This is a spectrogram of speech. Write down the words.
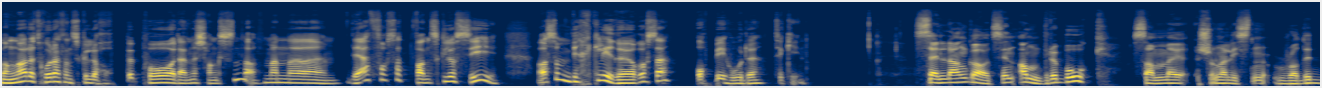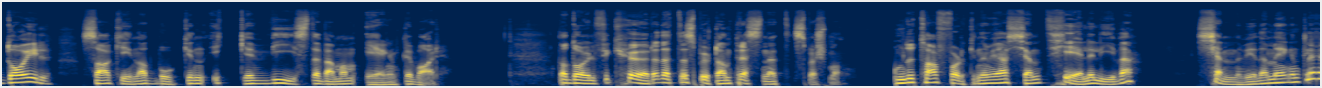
Mange hadde trodd at han skulle hoppe på denne sjansen, da, men uh, det er fortsatt vanskelig å si hva som virkelig rører seg oppi hodet til Keane. Selv da han ga ut sin andre bok, sammen med journalisten Roddy Doyle, sa Keane at boken ikke viste hvem han egentlig var. Da Doyle fikk høre dette, spurte han pressen et spørsmål. Om du tar folkene vi har kjent hele livet, kjenner vi dem egentlig?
